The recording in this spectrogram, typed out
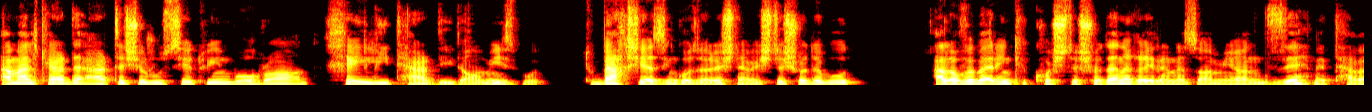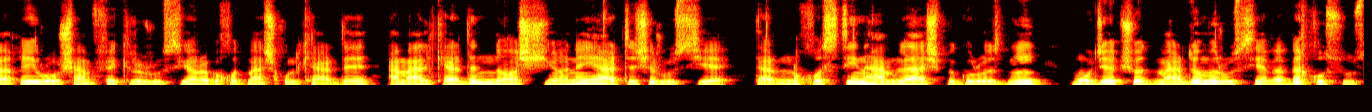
عملکرد ارتش روسیه توی این بحران خیلی تردیدآمیز بود. تو بخشی از این گزارش نوشته شده بود علاوه بر اینکه کشته شدن غیر نظامیان ذهن طبقه روشنفکر روسیه را به خود مشغول کرده عملکرد ناشیانه ارتش روسیه در نخستین حملهاش به گروزنی موجب شد مردم روسیه و به خصوص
